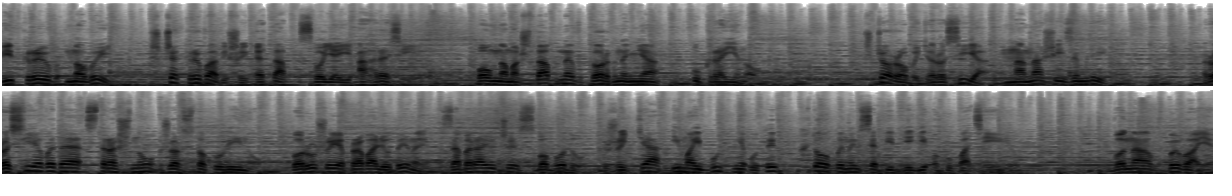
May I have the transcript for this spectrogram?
відкрив новий, ще кривавіший етап своєї агресії повномасштабне вторгнення в Україну. Що робить Росія на нашій землі? Росія веде страшну жорстоку війну, порушує права людини, забираючи свободу, життя і майбутнє у тих, хто опинився під її окупацією. Вона вбиває,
